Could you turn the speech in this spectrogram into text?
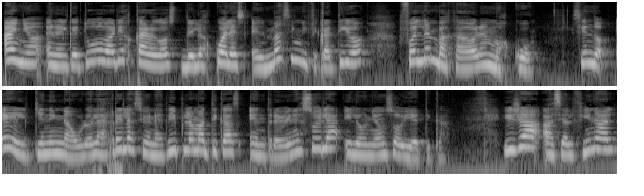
año en el que tuvo varios cargos, de los cuales el más significativo fue el de embajador en Moscú, siendo él quien inauguró las relaciones diplomáticas entre Venezuela y la Unión Soviética. Y ya hacia el final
